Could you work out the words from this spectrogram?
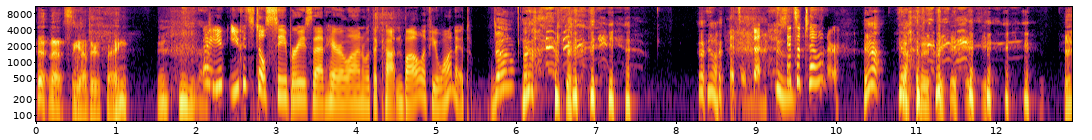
that's the other thing. me. Hey, You you could still sea breeze that hairline with a cotton ball if you wanted. No, Yeah. It's a it's a toner. yeah, Yeah.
